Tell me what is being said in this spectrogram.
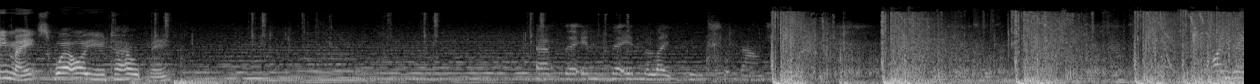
Teammates, where are you to help me? Um, they're in they're in the lake being shut down. So. Behind you.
